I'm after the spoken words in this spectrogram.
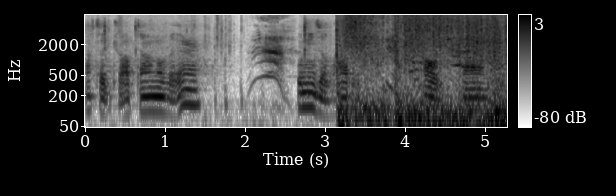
Have to drop down over there. Who needs a ladder? Oh, damn.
